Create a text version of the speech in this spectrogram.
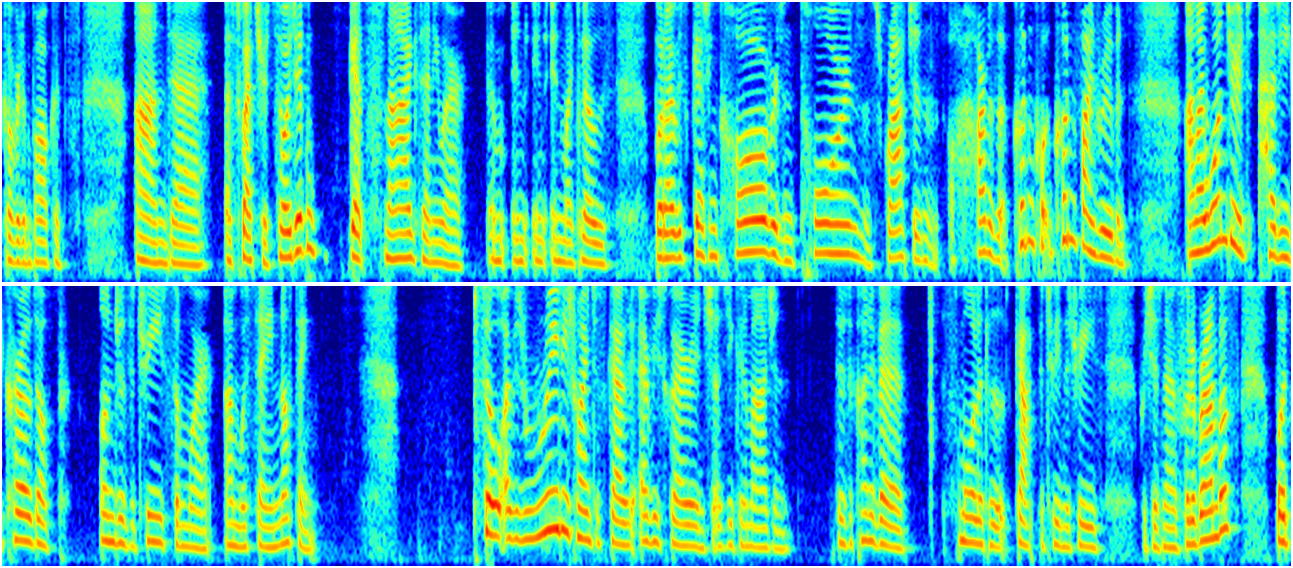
covered in pockets and uh, a sweatshirt. So I didn't get snagged anywhere in, in, in my clothes, but I was getting covered in thorns and scratches and oh, horrible. Couldn't couldn't find Reuben, and I wondered had he curled up under the trees somewhere and was saying nothing. So I was really trying to scout every square inch, as you can imagine. There's a kind of a small little gap between the trees, which is now full of brambles, but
